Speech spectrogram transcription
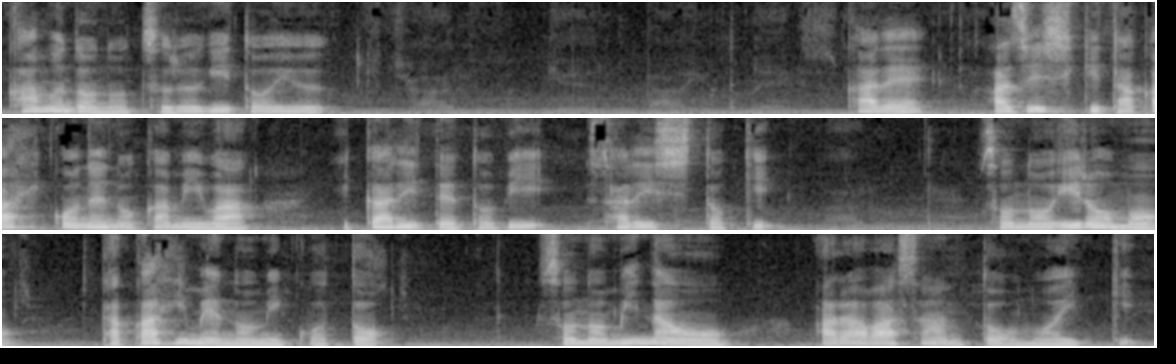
カムドの剣という。彼味式高彦根の神は怒りて飛び去りしときその色も高姫の御事その皆を表さんと思いき。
